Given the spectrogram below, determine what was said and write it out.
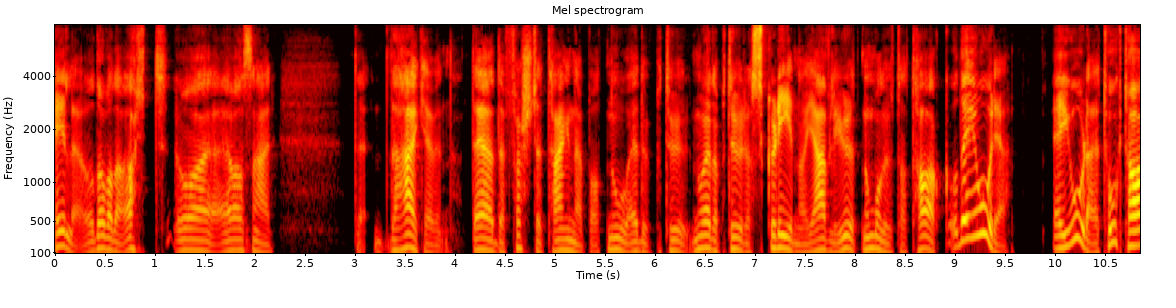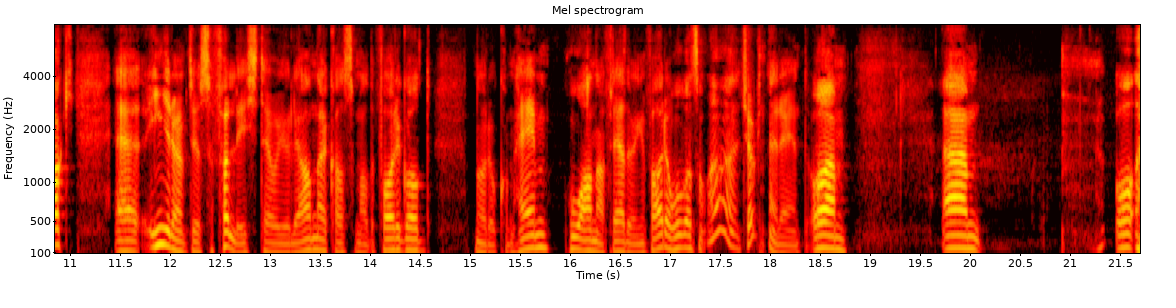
hele, og da var det alt. Og jeg var sånn her det, det, her, Kevin, det er det første tegnet på at nå er du på tur Nå er det på tur å skli noe jævlig ut. Nå må du ta tak. Og det gjorde jeg. Jeg gjorde det. Jeg tok tak. Jeg innrømte jo selvfølgelig ikke til Juliane hva som hadde foregått når hun kom hjem. Hun ana fred og ingen fare. og Hun var sånn ah, 'Kjøkkenet er rent.' Og, um, um, og,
